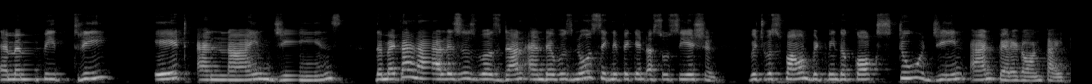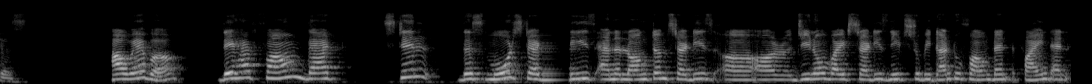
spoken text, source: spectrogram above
mmp3 8 and 9 genes, the meta-analysis was done and there was no significant association which was found between the COX-2 gene and periodontitis. However, they have found that still this more studies and a long-term studies uh, or genome-wide studies needs to be done to found and find an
